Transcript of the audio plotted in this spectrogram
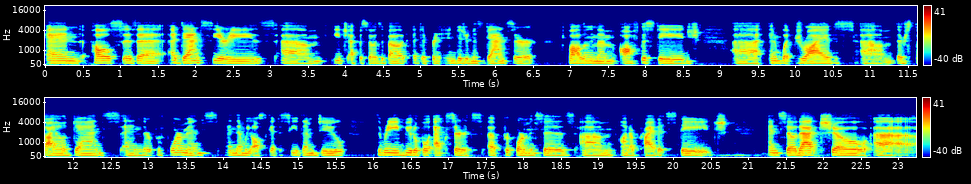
and Pulse is a, a dance series. Um, each episode's about a different Indigenous dancer, following them off the stage uh, and what drives um, their style of dance and their performance. And then we also get to see them do three beautiful excerpts of performances um, on a private stage. And so that show, uh,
